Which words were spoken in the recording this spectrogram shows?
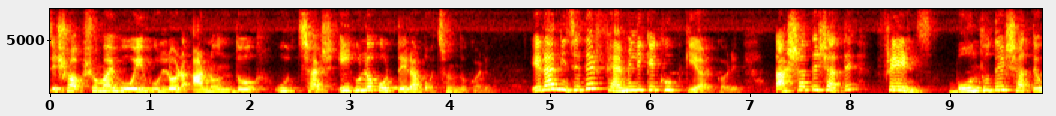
যে সব সময় হই হুল্লোড়, আনন্দ, উচ্ছ্বাস এইগুলো করতে এরা পছন্দ করে। এরা নিজেদের ফ্যামিলিকে খুব কেয়ার করে। তার সাথে সাথে ফ্রেন্ডস বন্ধুদের সাথেও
